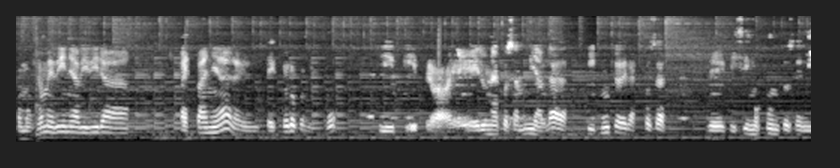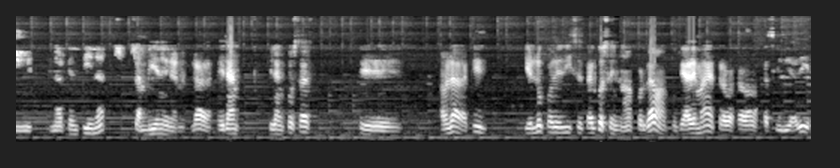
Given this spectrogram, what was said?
como yo me vine a vivir a, a España, el texto lo conozco, y, pero era una cosa muy hablada, y muchas de las cosas que hicimos juntos en, Argentina también eran habladas, eran, eran cosas eh, habladas, que y el loco le dice tal cosa y nos acordábamos, porque además trabajábamos casi día a día.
